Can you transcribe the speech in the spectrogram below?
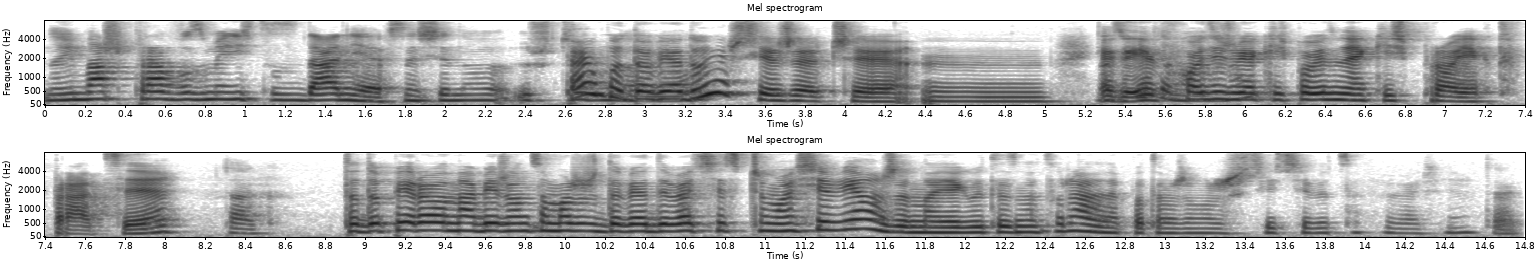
No i masz prawo zmienić to zdanie, w sensie no już Tak, trudno, bo dowiadujesz się rzeczy. mm, Jak, jak temat, wchodzisz w no. jakiś, powiedzmy, jakiś projekt w pracy, No. Tak. To dopiero na bieżąco możesz dowiadywać się, z czym on się wiąże. No jakby to jest naturalne potem, że możesz chcieć się wycofywać, nie? Tak.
